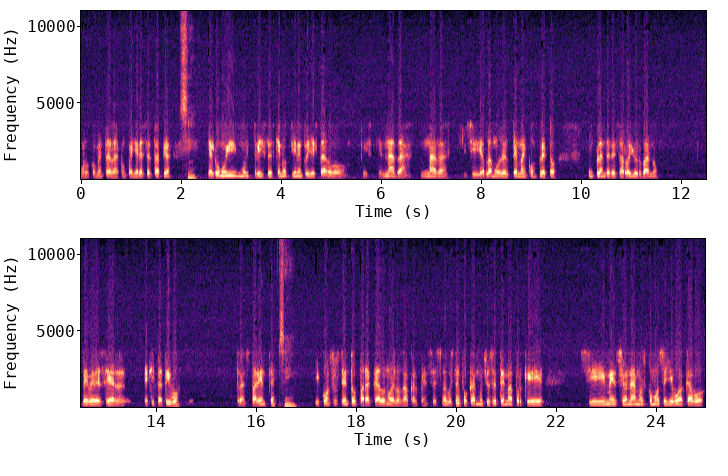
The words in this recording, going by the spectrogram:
como lo comenta la compañera Esther Tapia. Sí. Y algo muy muy triste es que no tienen proyectado este, nada, nada, si hablamos del tema en completo, un plan de desarrollo urbano debe de ser equitativo, transparente y con sustento para cada uno de los naucalpenses. Me gusta enfocar mucho ese tema porque si mencionamos cómo se llevó a cabo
